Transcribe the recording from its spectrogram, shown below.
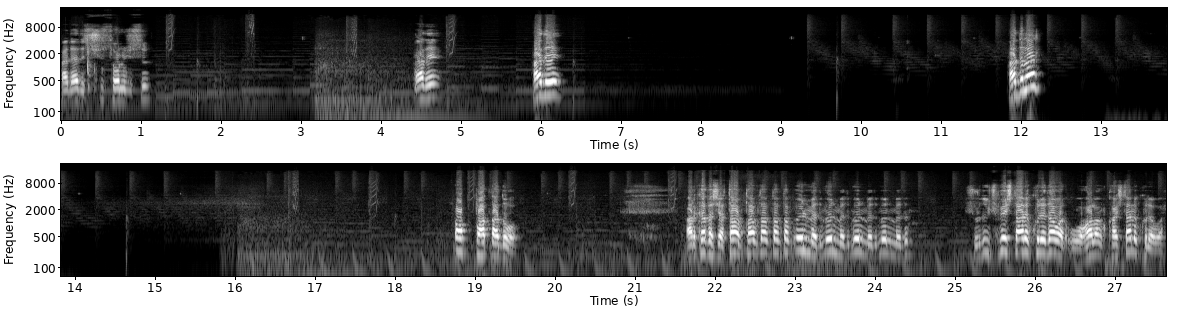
Hadi hadi şu sonuncusu. Hadi. Hadi. Hadi lan. Hop patladı o. Arkadaşlar tamam tamam tamam tamam ölmedim ölmedim ölmedim ölmedim. Şurada 3-5 tane kule daha var. Oha lan kaç tane kule var?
